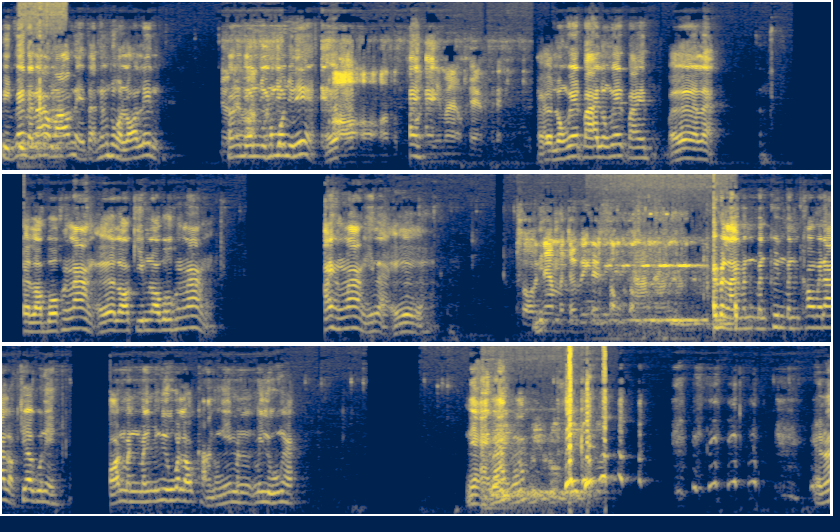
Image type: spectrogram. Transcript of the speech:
ปิดแม่งแต่หน้าวาร์ปเนี่ยแต่น้ำหัวร้อนเล่น ข้างบนอยู่ข้างบนอยู่นี่เออ๋อออ๋ออ๋อโอเคมากโอเคโอเคเออลงเวทไปลงเวทไป เออนั่นแหละเออรอโบข้างล่างเออรอกิมรอโบข้างล่างไอ้ข้างล่างนี่แหละเออโซนเนี้ยมันจะวิ่งได้สองทางนะไม่เป็นไรมันมันขึ้นมันเข้าไม่ได้หรอกเชื่อกูนี่ตอนมันมันไม่รู้ว่าเราขังตรงนี้มันไม่รู้ไงเนี่ยเห็นไหมเห็นไหม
